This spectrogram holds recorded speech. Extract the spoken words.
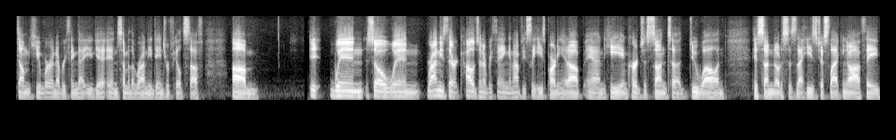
dumb humor and everything that you get in some of the Rodney Dangerfield stuff. Um it when so when Rodney's there at college and everything, and obviously he's partying it up, and he encourages his son to do well, and his son notices that he's just slacking off. They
